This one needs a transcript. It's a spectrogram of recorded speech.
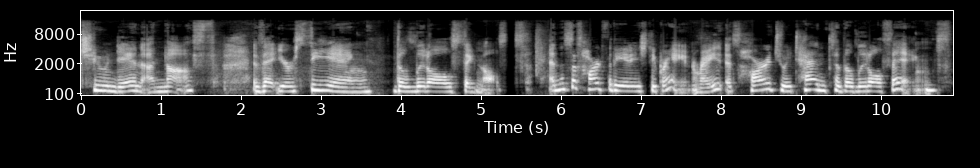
tuned in enough that you're seeing the little signals. And this is hard for the ADHD brain, right? It's hard to attend to the little things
